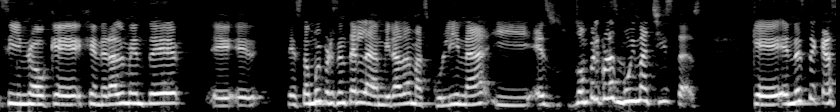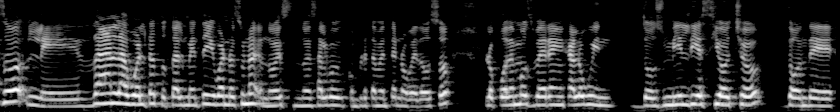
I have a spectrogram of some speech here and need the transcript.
sino que generalmente eh, está muy presente en la mirada masculina y son películas muy machistas que en este caso le dan la vuelta totalmente y bueno, es una, no, es, no es algo completamente novedoso, lo podemos ver en Halloween 2018, donde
